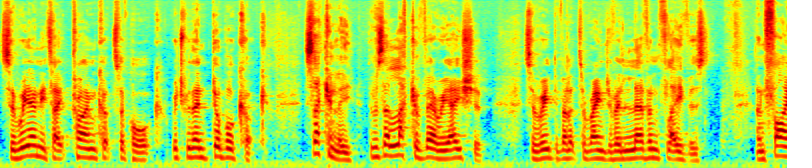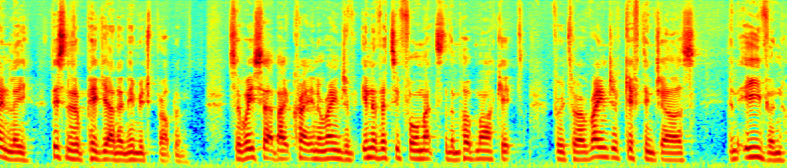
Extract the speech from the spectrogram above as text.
So we only take prime cuts of pork, which we then double cook. Secondly, there was a lack of variation, so we developed a range of 11 flavours. And finally, this little piggy had an image problem. So we set about creating a range of innovative formats to the pub market, through to a range of gifting jars, and even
